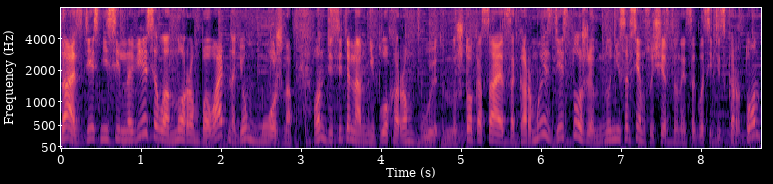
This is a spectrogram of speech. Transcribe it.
да, здесь не сильно весело, но рамбовать на нем можно. Он действительно не неплохо рамбует. Ну, что касается кормы, здесь тоже, ну, не совсем существенный, согласитесь, картон,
